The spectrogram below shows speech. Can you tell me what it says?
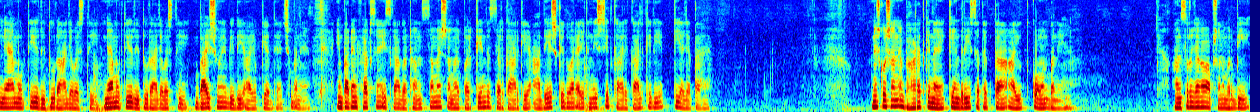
न्यायमूर्ति ऋतुराज अवस्थी न्यायमूर्ति ऋतुराज अवस्थी बाईसवें विधि आयोग के अध्यक्ष बने हैं। इंपॉर्टेंट फैक्ट्स हैं। इसका गठन समय समय पर केंद्र सरकार के आदेश के द्वारा एक निश्चित कार्यकाल के लिए किया जाता है। नेक्स्ट क्वेश्चन है। भारत के नए केंद्रीय सतर्कता आयुक्त कौन बने हैं? आंसर हो जाएगा option number B,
